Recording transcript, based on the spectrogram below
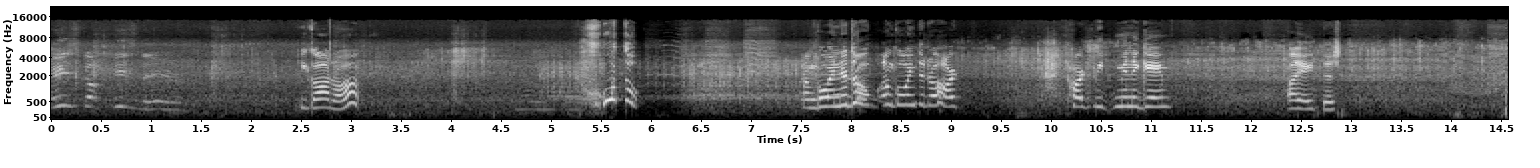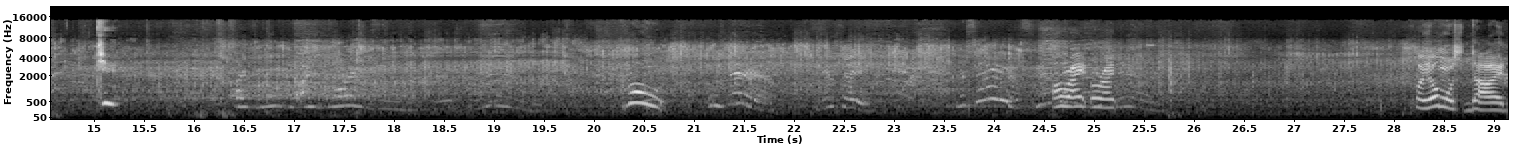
He's got, he's there. He got up. What the? I'm going to the I'm going to the heart heartbeat mini game. I hate this. I. Bro, Who's there? You're safe. You're safe. You're All right, safe. all right. Yeah. I almost died.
